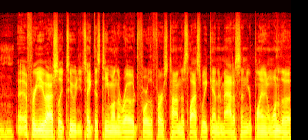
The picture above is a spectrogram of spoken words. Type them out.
Mm-hmm. Uh, for you, Ashlie, too, you take this team on the road for the first time this last weekend in Madison. You're playing in one of the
